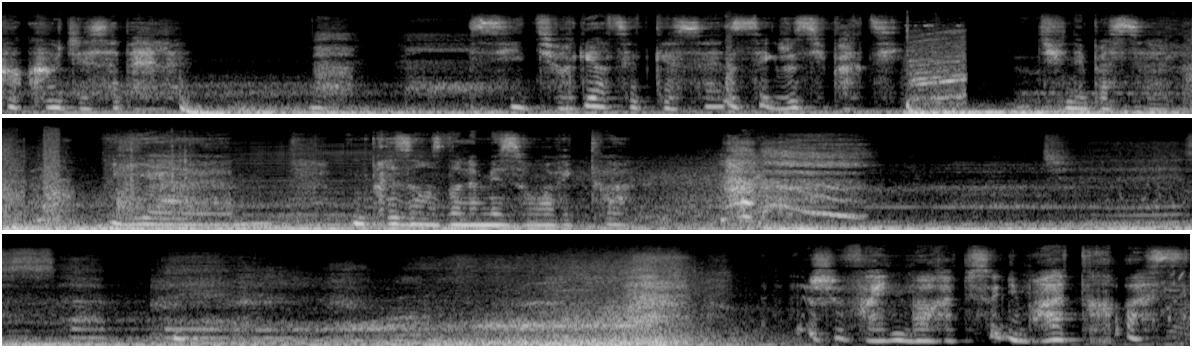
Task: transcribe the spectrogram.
Coucou, Jezabel. Si tu regardes cette cassette, c'est que je suis partie? Tu n'es pas seule. Il y a euh, une présence dans la maison avec toi. Je vois une mort absolument atroce.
